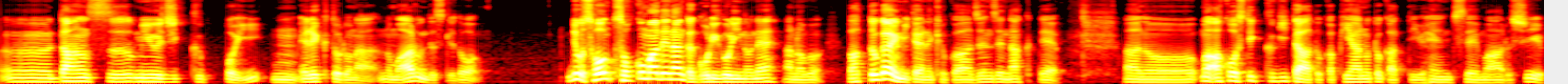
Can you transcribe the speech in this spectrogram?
うんダンスミュージックっぽい、うん、エレクトロなのもあるんですけど、でもそそこまでなんかゴリゴリのねあのバッドガイみたいな曲は全然なくてあのまあアコースティックギターとかピアノとかっていう編成もあるし、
